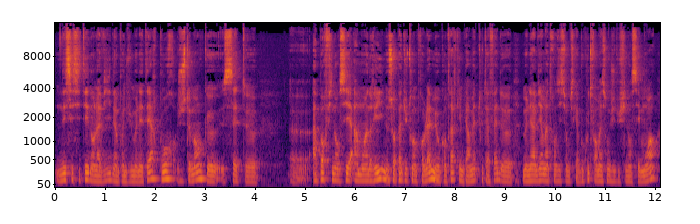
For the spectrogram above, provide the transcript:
nécessités dans la vie d'un point de vue monétaire pour justement que cet euh, euh, apport financier amoindri ne soit pas du tout un problème, mais au contraire qui me permette tout à fait de mener à bien ma transition. Parce qu'il y a beaucoup de formations que j'ai dû financer moi,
